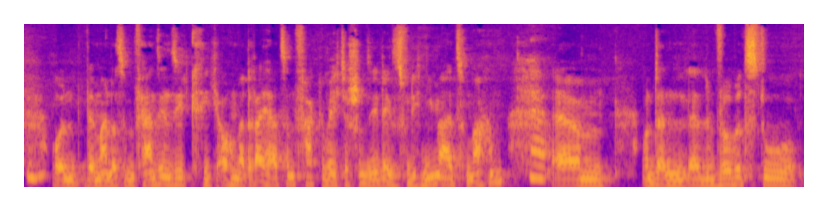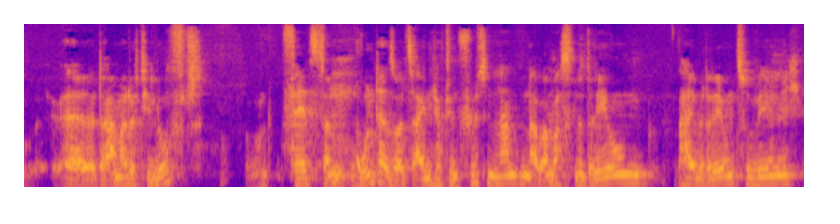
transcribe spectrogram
mhm. und wenn man das im Fernsehen sieht, kriege ich auch immer drei Herzinfarkte. Wenn ich das schon sehe, denke ich, das würde ich niemals machen. Ja. Ähm, und dann äh, wirbelst du äh, dreimal durch die Luft und fällst dann runter, sollst eigentlich auf den Füßen landen, aber machst eine Drehung, halbe Drehung zu wenig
